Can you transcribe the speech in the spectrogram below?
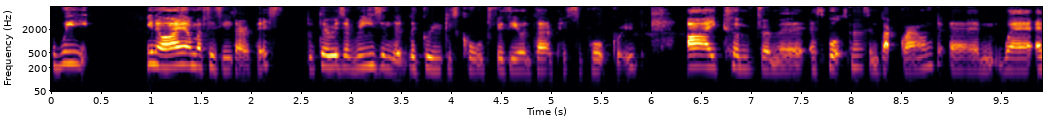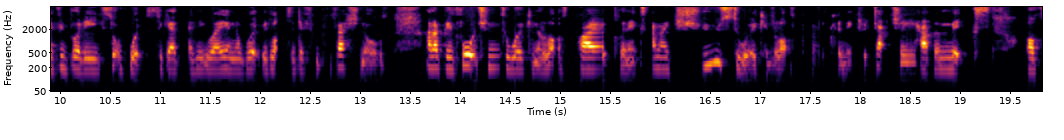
we, you know, I am a physiotherapist there is a reason that the group is called Physio and Therapist Support Group. I come from a, a sports medicine background um, where everybody sort of works together anyway, and I work with lots of different professionals. And I've been fortunate to work in a lot of private clinics, and I choose to work in a lot of private clinics which actually have a mix of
